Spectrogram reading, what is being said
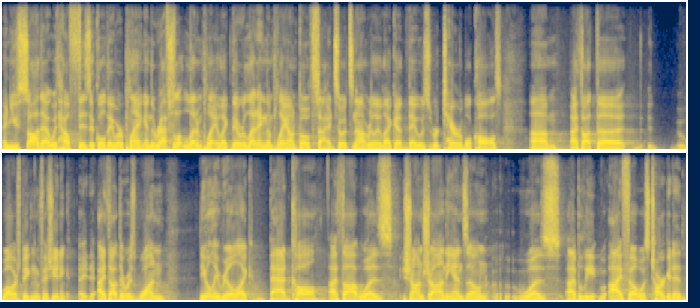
And you saw that with how physical they were playing. And the refs let, them play. Like they were letting them play on both sides. So it's not really like a, those were terrible calls. Um, I thought the, while we're speaking of officiating, I, I thought there was one, the only real like bad call I thought was Sean Shaw in the end zone was, I believe, I felt was targeted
